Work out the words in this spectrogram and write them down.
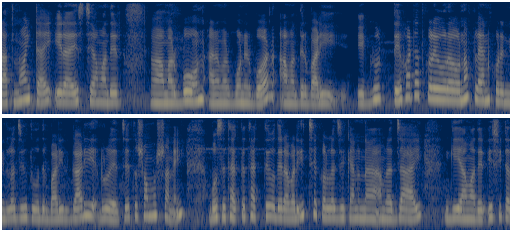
রাত নয়টায় এরা এসছে আমাদের আমার বোন আর আমার বোনের বর আমাদের বাড়ি এ ঘুরতে। হঠাৎ করে ওরাও না প্ল্যান করে নিল যেহেতু ওদের বাড়ির গাড়ি রয়েছে, তো সমস্যা নেই। বসে থাকতে থাকতে ওদের আবার ইচ্ছে করল যে, কেননা আমরা যাই, গিয়ে আমাদের এসিটা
